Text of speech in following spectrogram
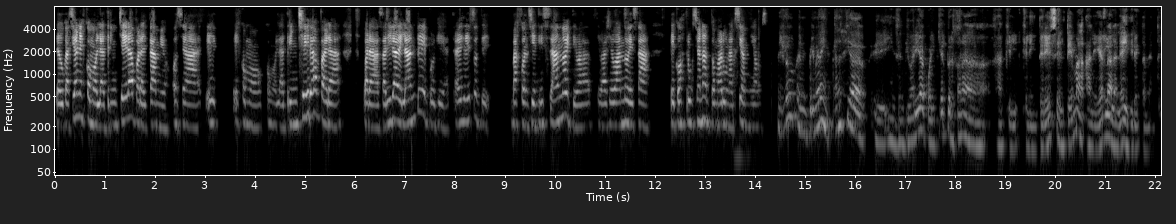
educación es como la trinchera para el cambio, o sea, es, como, como la trinchera para, para salir adelante, porque a través de eso te vas concientizando y te va, te va llevando esa deconstrucción a tomar una acción, digamos. Yo, en primera instancia, eh, incentivaría a cualquier persona a que, le interese el tema a leerla a la ley directamente.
